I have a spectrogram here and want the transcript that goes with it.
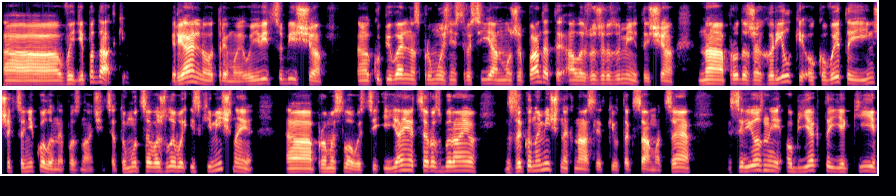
а, виді податків. Реально отримує. Уявіть собі, що купівельна спроможність росіян може падати, але ж ви ж розумієте, що на продажах горілки, оковити і інших це ніколи не позначиться. Тому це важливо і з хімічної е, промисловості, і я це розбираю з економічних наслідків. Так само це серйозні об'єкти, які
